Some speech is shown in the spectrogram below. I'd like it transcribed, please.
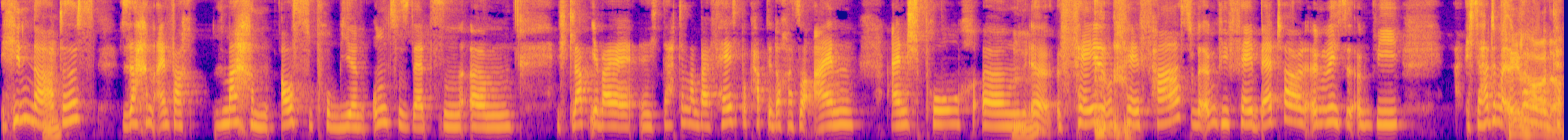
hindert mhm. es, Sachen einfach machen, auszuprobieren, umzusetzen. Ähm, ich glaube, ihr bei, ich dachte mal, bei Facebook habt ihr doch also einen, einen Spruch, ähm, mhm. äh, fail und fail fast oder irgendwie fail better oder irgendwie, irgendwie ich hatte mal fail irgendwo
